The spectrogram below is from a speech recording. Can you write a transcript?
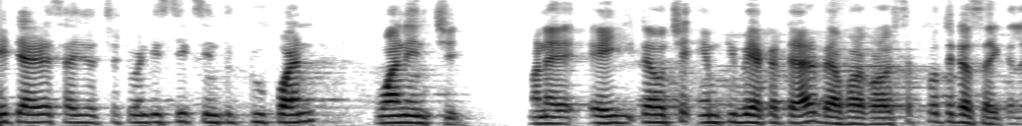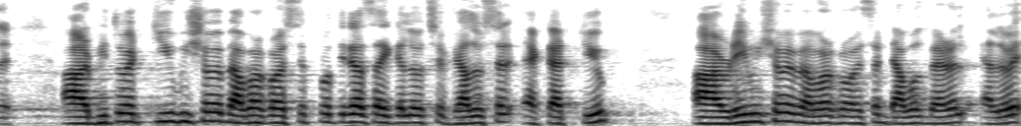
এই টায়ারের সাইজ হচ্ছে twenty six into two point one inch মানে এইটা হচ্ছে এমটিবি একটা টায়ার ব্যবহার করা হচ্ছে প্রতিটা সাইকেলে আর ভিতরে টিউব হিসেবে ব্যবহার করা হচ্ছে প্রতিটা সাইকেলে হচ্ছে ভ্যালুসের একটা টিউব আর রিম হিসেবে ব্যবহার করা হয়েছে ডাবল ব্যারেল অ্যালোয়ে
